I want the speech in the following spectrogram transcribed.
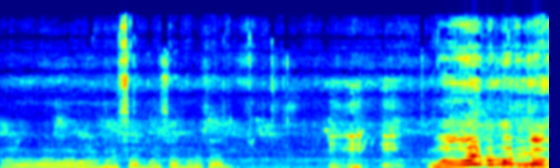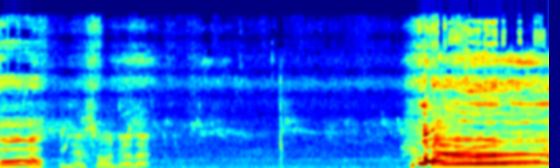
ว้ายว้ายว้ายว้ายมือสั่นมือสั่นมือสั่นอีกอีกอีกว้ายมันมาทีละห้าเนี่ยช้อนเนี้ยแหละเป๊ะ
